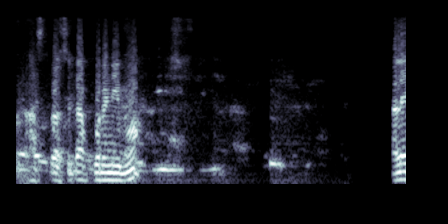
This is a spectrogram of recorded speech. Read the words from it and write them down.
আস্তর সেট করে নিব। তাহলে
